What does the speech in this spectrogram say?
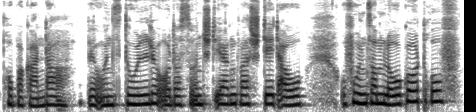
Propaganda bei uns dulden oder sonst irgendwas. Steht auch auf unserem Logo drauf.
